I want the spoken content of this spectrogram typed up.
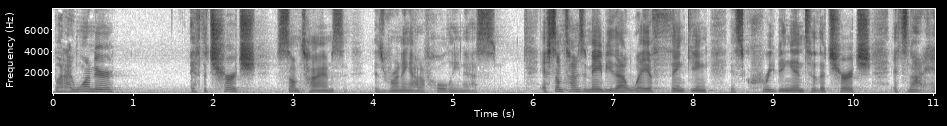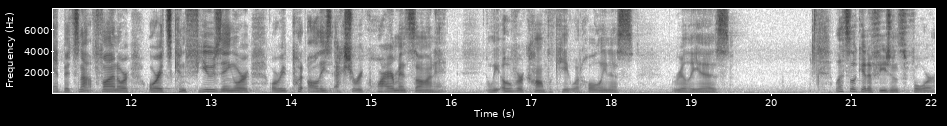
But I wonder if the church sometimes is running out of holiness. If sometimes maybe that way of thinking is creeping into the church, it's not hip, it's not fun, or, or it's confusing, or, or we put all these extra requirements on it, and we overcomplicate what holiness really is. Let's look at Ephesians 4.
